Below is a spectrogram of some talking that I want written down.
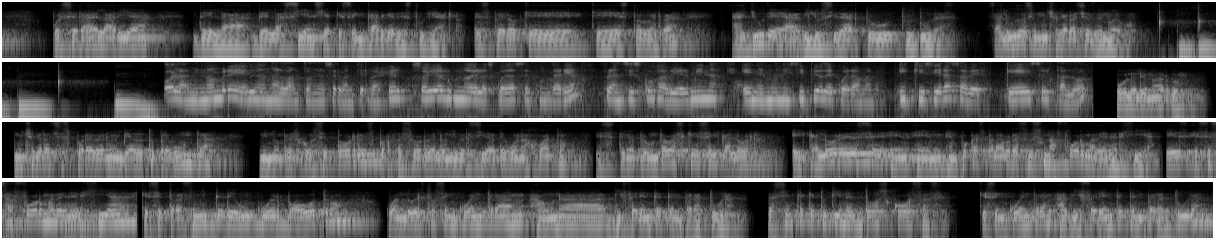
pues será el área de la, de la ciencia que se encargue de estudiarlo. Espero que, que esto, ¿verdad?, ayude a dilucidar tus dudas. Saludos y muchas gracias de nuevo. Hola, mi nombre es Leonardo Antonio Cervantes Rangel. Soy alumno de la escuela secundaria Francisco Javier Mina en el municipio de Cuerámaro y quisiera saber qué es el calor. Hola, Leonardo. Muchas gracias por haberme enviado tu pregunta. Mi nombre es José Torres, profesor de la Universidad de Guanajuato. Este, me preguntabas qué es el calor. El calor es, en, pocas palabras, es una forma de energía. Es, es esa forma de energía que se transmite de un cuerpo a otro cuando estos se encuentran a una diferente temperatura. O sea, siempre que tú tienes dos cosas que se encuentran a diferente temperatura,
